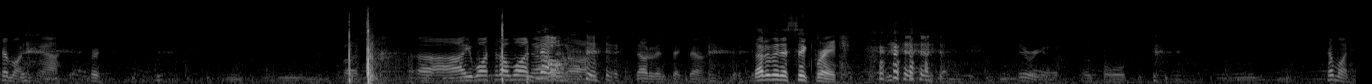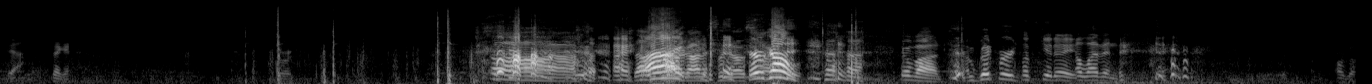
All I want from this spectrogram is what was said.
Ten one. Yeah. First. Five. Uh, he wants it on one. No. Oh, that would have been sick though. That would have been a sick break. Here we go. Let's hold. Come on. Yeah. Second. Short. Ah, that was All hard, right. honestly. That was There we go. Come on. I'm good for Let's get eight. 11. I'll go.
